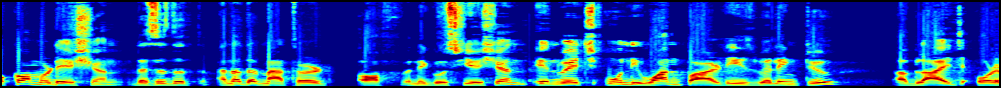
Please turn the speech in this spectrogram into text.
accommodation this is another method of one party to oblige or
